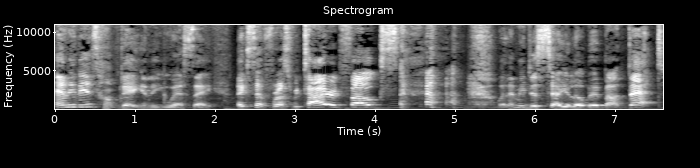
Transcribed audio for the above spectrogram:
and it is Hump Day in the USA, except for us retired folks. well, let me just tell you a little bit about that,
